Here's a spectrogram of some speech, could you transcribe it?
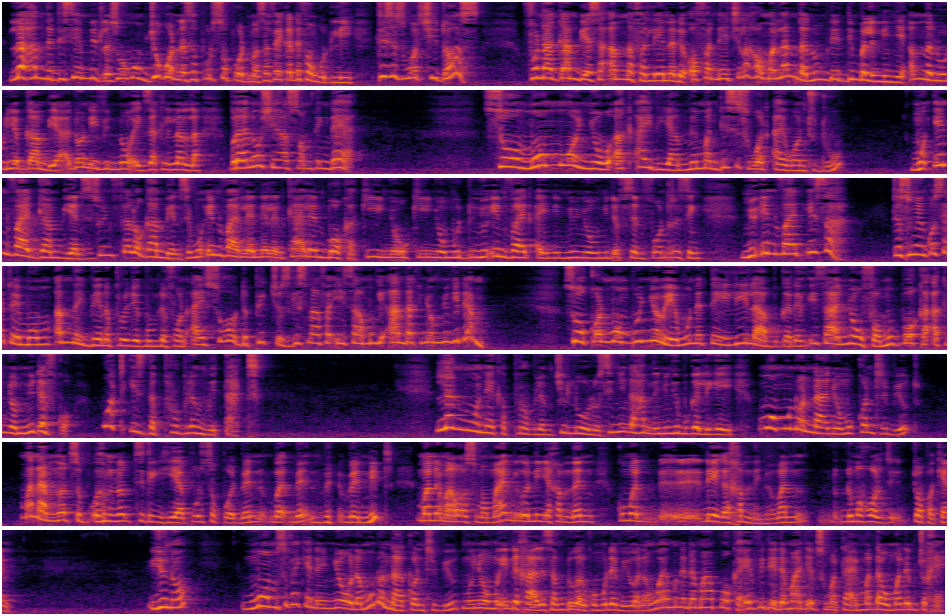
laa xam ne di same nit la soo moom jogoon na sa pour support ma sa fekk defangut lii this is what she does fo naa Gambia sa am na fa leena de orphanage la xaw ma lan la lu mu dee dimbale nit ñi am na loolu yëpp Gambia I don't even know exactly lan la but I know she has something there so moom moo ñëw ak idea am ne man this is what I want to do mu invite Gambien si suñ fellow Gambien si mu invite leen ne leen kaay leen bokka kii ñëw kii ñëw mu ñu invite ay nit ñu ñëw ñu def seen fundraising ñu invite Issa te su ngeen ko seetee moom am na benn projet bu mu defoon I saw the pictures gis naa fa Issa mu ngi ànd ak ñoom ñu ngi dem soo kon moom bu ñëwee mu ne tey lii laa bugg a def Issa ñëw fa mu bokk ak ñoom ñu def ko what is the problem with that lan moo nekk problème ci loolu si ñi nga xam ne ñu ngi bugg a liggéey moom munoon naa ñëw mu contribute man I'm not supp I'm not sitting here pour support benn benn benn nit man damaa wax suma mind bi ko nit ñi xam nañ ku ma eh, dégg xam nañ ma man du ma xool ci toppa kenn you know moom su fekkee ne ñëw na mënoon naa contribute mu ñëw mu indi xaalisam dugal ko mu dem yoonam waaye mu ne damaa bokka every day damaa jël suma time ma daw ma dem joxe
